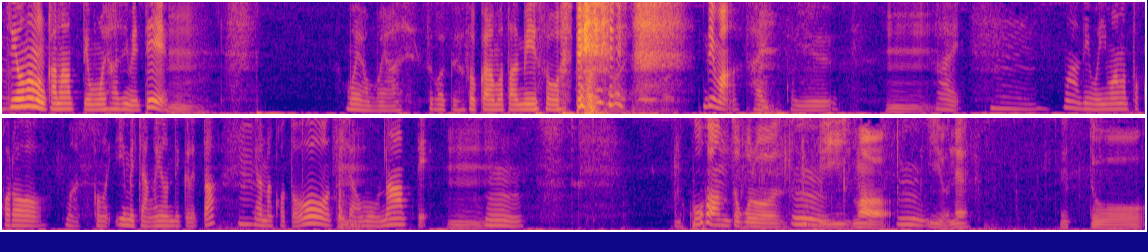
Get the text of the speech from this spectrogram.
必要なのかなって思い始めて、うん。もやもやすごくそこからまた瞑想して。でまあはいこういううん。はい。うん。まあでも今のところ、まあ、このゆめちゃんが読んでくれたうん。ようなことを私は思うなって。ううん。ん後半のところすごくいい、まあ、うん。いいよね。えっと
